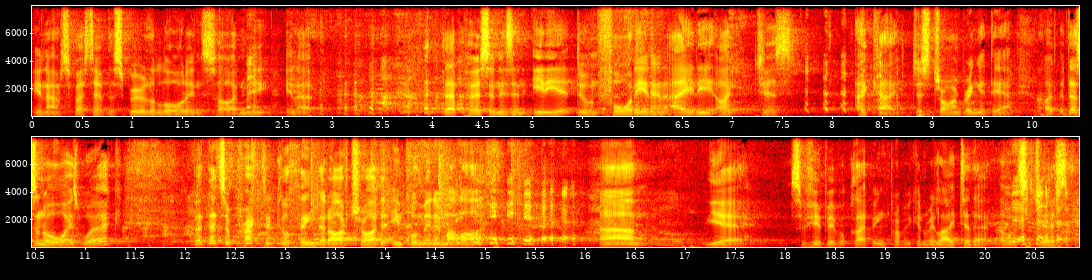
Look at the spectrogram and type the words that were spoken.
you know, I'm supposed to have the spirit of the Lord inside me. You know, that person is an idiot doing 40 and an 80. I just okay, just try and bring it down. It doesn't always work, but that's a practical thing that I've tried to implement in my life. Um, yeah, so a few people clapping probably can relate to that. I would suggest.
